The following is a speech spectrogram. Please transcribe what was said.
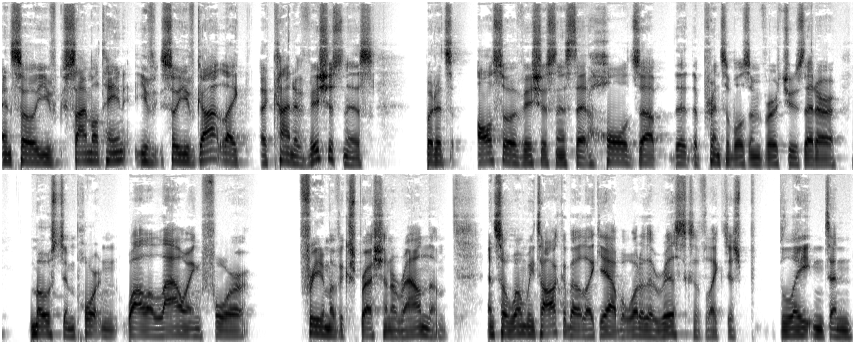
And so you've simultaneous you've so you've got like a kind of viciousness but it's also a viciousness that holds up the the principles and virtues that are most important while allowing for freedom of expression around them and so when we talk about like yeah but what are the risks of like just blatant and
